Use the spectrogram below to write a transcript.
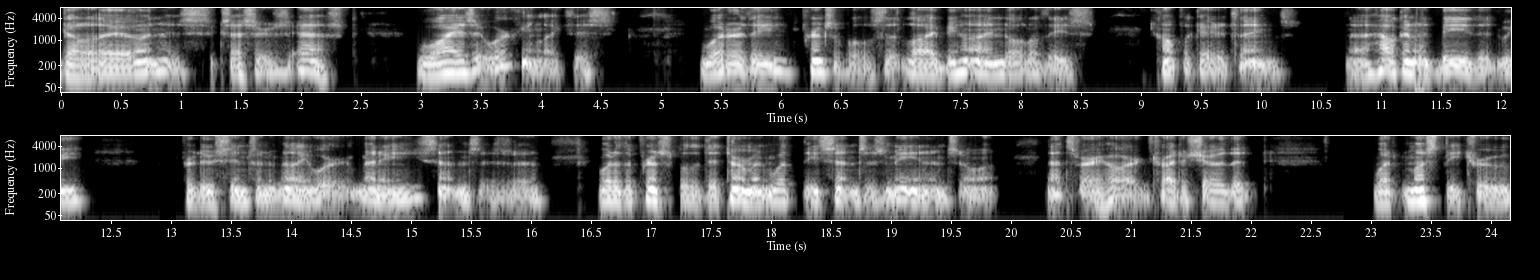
Galileo and his successors asked. Why is it working like this? What are the principles that lie behind all of these complicated things? Uh, how can it be that we produce infinite many, many sentences? Uh, what are the principles that determine what these sentences mean and so on? That's very hard. Try to show that what must be true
